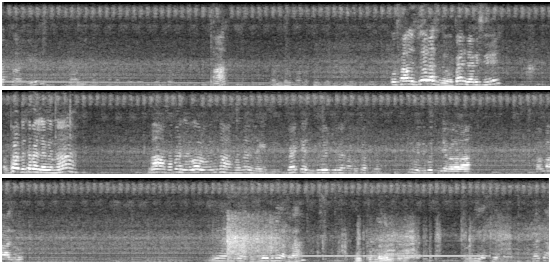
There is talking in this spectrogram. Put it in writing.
Hah? Usaha jelas dulu kan dari sini. Apa bisa kan lagi nah? Nah, siapa yang lalu ini siapa yang lagi? Baik ya dulu juga sampai satu. Dulu dulu tidak kalah. Kalah lalu. Iya, dulu dulu tidak kalah. Itu lah itu. Dulu dia sih. Baca.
